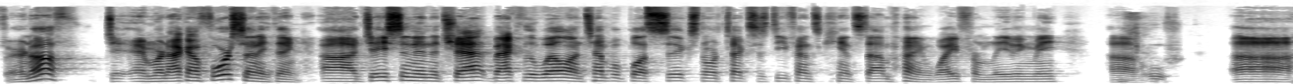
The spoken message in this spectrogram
fair enough. And we're not going to force anything. Uh, Jason in the chat, back to the well on Temple plus six. North Texas defense can't stop my wife from leaving me. Uh, oof. Uh,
